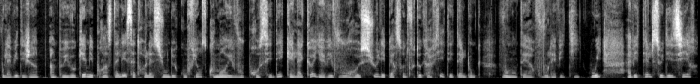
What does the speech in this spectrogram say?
vous l'avez déjà un, peu évoqué, mais pour installer cette relation de confiance, comment avez-vous procédé? Quel accueil avez-vous reçu? Les personnes photographiées étaient-elles donc volontaires? Vous l'avez dit, oui. Avaient-elles ce désir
